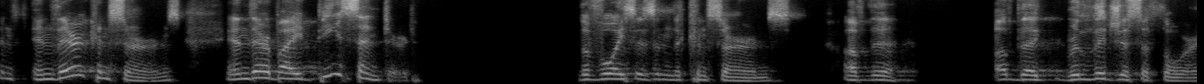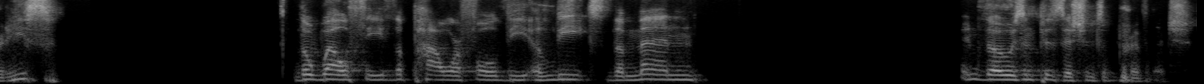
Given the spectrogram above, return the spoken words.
and, their concerns, and thereby decentered the voices and the concerns of the, of the religious authorities, the wealthy, the powerful, the elites, the men, and those in positions of privilege.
